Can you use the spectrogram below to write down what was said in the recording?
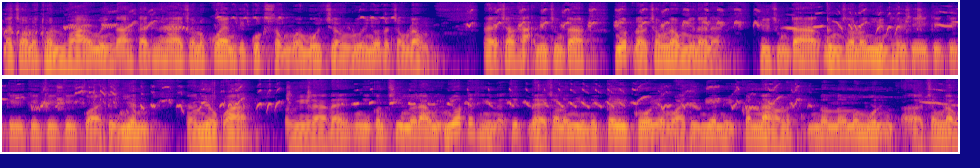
là cho nó thuần hóa với mình đã cái thứ hai cho nó quen cái cuộc sống ở môi trường nuôi nhốt ở trong lồng đấy chẳng hạn như chúng ta nhốt ở trong lồng như này này thì chúng ta đừng cho nó nhìn thấy cái cái cái cái cái cái, cái gọi tự nhiên nhiều quá bởi vì là đấy như con chim nó đang bị nhốt đấy thì lại thích để cho nó nhìn thấy cây cối ở ngoài tự nhiên thì con nào nó nó nó, nó muốn ở trong lồng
